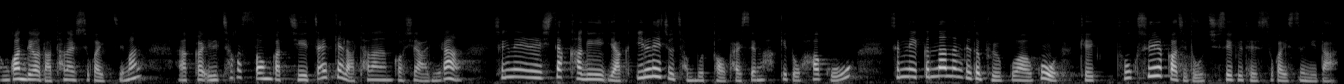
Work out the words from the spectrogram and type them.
연관되어 나타날 수가 있지만 아까 1차성 같이 짧게 나타나는 것이 아니라 생리를 시작하기 약 1, 2주 전부터 발생하기도 하고 생리 끝났는데도 불구하고 계속 수일까지도 지속이 될 수가 있습니다.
